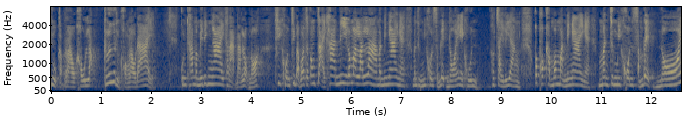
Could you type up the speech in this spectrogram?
อยู่กับเราเขารับคลื่นของเราได้ คุณคะมันไม่ได้ง่ายขนาดนั้นหรอกเนาะที่คนที่แบบว่าจะต้องจ่ายค่าหนี้แล้วมาลันลามันไม่ง่ายไง มันถึงมีคนสำเร็จน้อยไงคุณ เข้าใจหรือยัง ก็เพราะคำว่ามันไม่ง่ายไง มันจึงมีคนสำเร็จน้อย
